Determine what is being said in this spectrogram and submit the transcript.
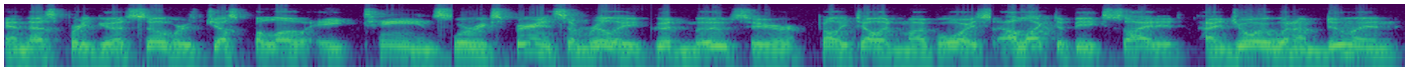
and that's pretty good. Silver is just below 18. So we're experiencing some really good moves here. Probably tell it in my voice. I like to be excited. I enjoy what I'm doing,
